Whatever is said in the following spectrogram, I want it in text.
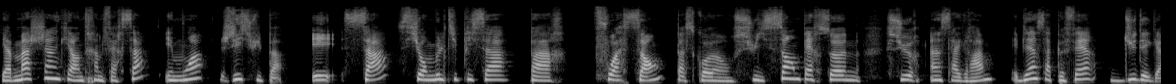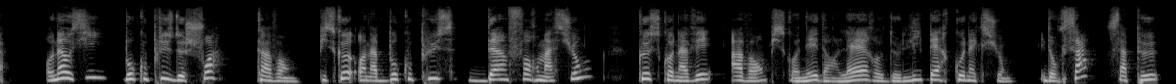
il y a machin qui est en train de faire ça et moi, j'y suis pas. Et ça, si on multiplie ça par fois 100, parce qu'on suit 100 personnes sur Instagram, eh bien, ça peut faire du dégât. On a aussi beaucoup plus de choix qu'avant, puisqu'on a beaucoup plus d'informations que ce qu'on avait avant, puisqu'on est dans l'ère de l'hyperconnexion. Et donc ça, ça peut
